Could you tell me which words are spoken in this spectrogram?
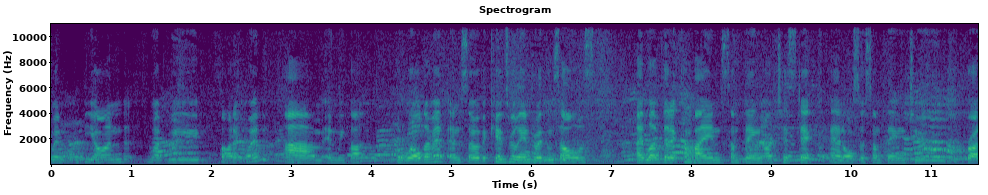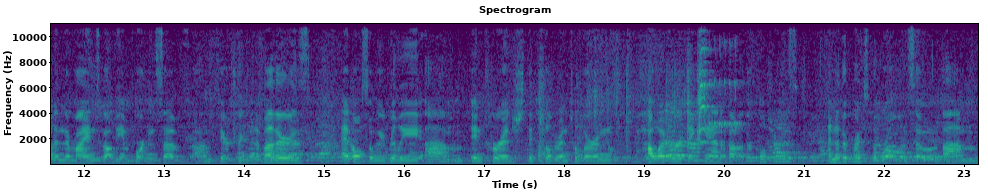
went beyond what we thought it would, um, and we thought the world of it. And so the kids really enjoyed themselves. I love that it combines something artistic and also something to broaden their minds about the importance of um, fair treatment of others. And also, we really um, encourage the children to learn however they can about other cultures and other parts of the world. And so, um,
